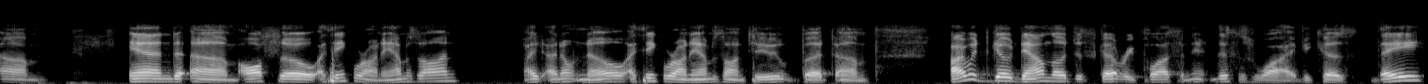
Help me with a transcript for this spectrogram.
um, and um, also I think we're on Amazon. I I don't know. I think we're on Amazon too, but um, I would go download Discovery Plus, and this is why because they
